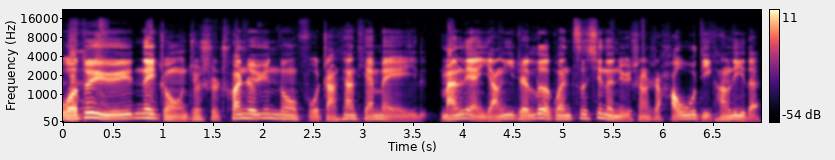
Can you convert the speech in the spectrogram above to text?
我对于那种就是穿着运动服、长相甜美、满脸洋溢着乐观自信的女生是毫无抵抗力的。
